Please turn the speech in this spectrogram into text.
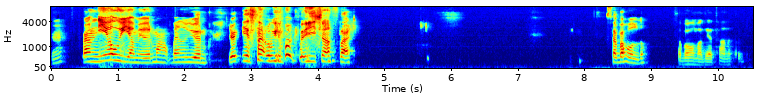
Hı? Ben niye uyuyamıyorum ha? Ben uyuyorum. Gökdeniz uyumakta iyi şanslar. Sabah oldu. Sabah olmadı yatağını kırdım.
